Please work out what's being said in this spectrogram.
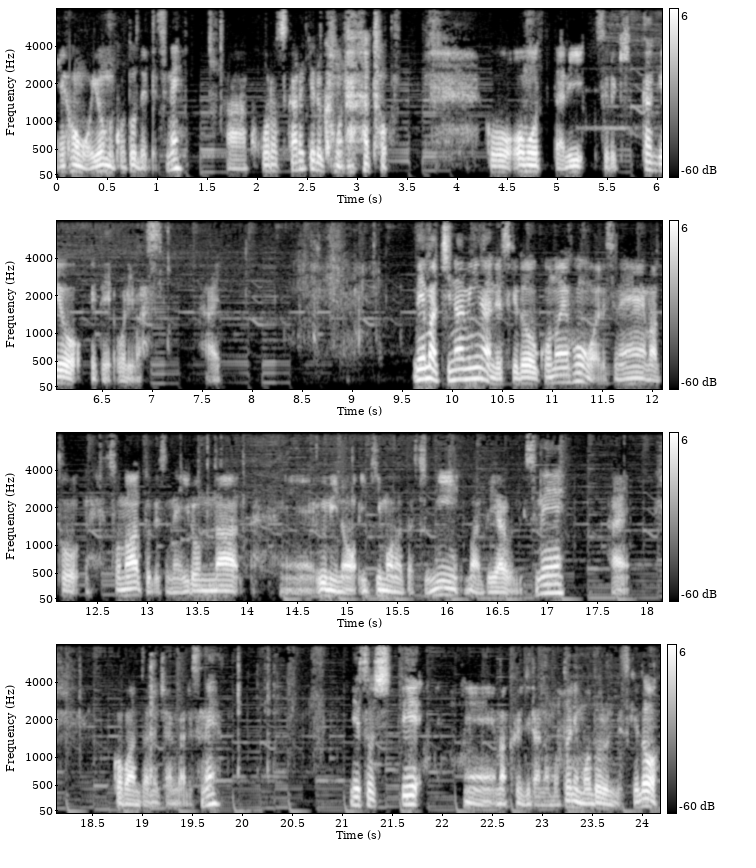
絵本を読むことでですね、ああ、心疲れてるかもなと、こう思ったりするきっかけを得ております。はい。で、まあちなみになんですけど、この絵本はですね、まあと、その後ですね、いろんな、えー、海の生き物たちに、まあ出会うんですね。はい。コバンザメちゃんがですね。で、そして、えー、まあクジラの元に戻るんですけど、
